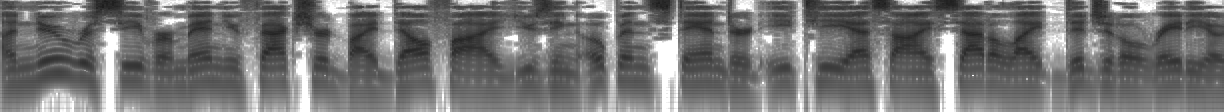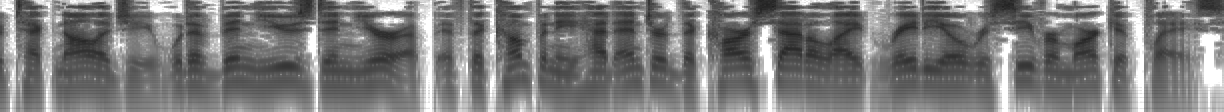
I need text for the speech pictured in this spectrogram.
A new receiver manufactured by Delphi using Open Standard ETSI satellite digital radio technology would have been used in Europe if the company had entered the car satellite radio receiver marketplace.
